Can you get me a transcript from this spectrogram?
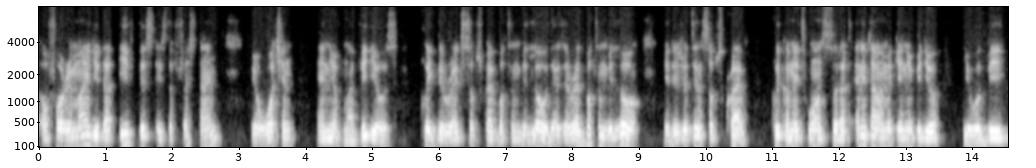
of all remind you that if this is the first time you're watching any of my videos, click the red subscribe button below. There's a red button below. It is written subscribe. Click on it once so that anytime I make a new video, you will be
